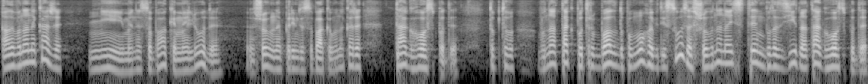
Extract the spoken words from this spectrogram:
Але вона не каже: ні, ми не собаки, ми люди. Що мене порівняти з собаками? Вона каже, так, Господи. Тобто вона так потребувала допомоги від Ісуса, що вона навіть з тим була згідна, так, Господи.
